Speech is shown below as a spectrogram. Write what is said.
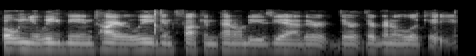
But when you lead the entire league in fucking penalties, yeah, they're they're they're gonna look at you.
